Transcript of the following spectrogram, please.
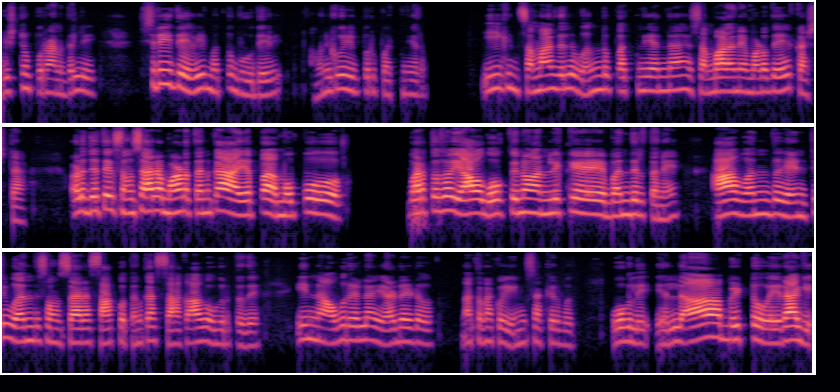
ವಿಷ್ಣು ಪುರಾಣದಲ್ಲಿ ಶ್ರೀದೇವಿ ಮತ್ತು ಭೂದೇವಿ, ಅವನಿಗೂ ಇಬ್ಬರು ಪತ್ನಿಯರು. ಈಗಿನ ಸಮಾಜದಲ್ಲಿ ಒಂದು ಪತ್ನಿಯನ್ನು ಸಂಭಾಳನೆ ಮಾಡೋದೇ ಕಷ್ಟ. ಅವಳ ಜೊತೆಗೆ ಸಂಸಾರ ಮಾಡೋ ತನಕ ಅಯ್ಯಪ್ಪ ಮಪ್ಪು ಬರ್ತದೋ, ಯಾವಾಗ ಹೋಗ್ತೀನೋ ಅನ್ಲಿಕ್ಕೆ ಬಂದಿರ್ತಾನೆ. ಆ ಒಂದು ಹೆಂಡತಿ ಒಂದು ಸಂಸಾರ ಸಾಕೋ ತನಕ ಸಾಕಾಗೋಗಿರ್ತದೆ. ಇನ್ನು ಅವರೆಲ್ಲ ಎರಡೆರಡು ನಾಲ್ಕು ನಾಲ್ಕು ಹೆಂಗ್ ಸಾಕಿರ್ಬೋದು? ಹೋಗ್ಲಿ ಎಲ್ಲ ಬಿಟ್ಟು ವೈರಾಗಿ.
